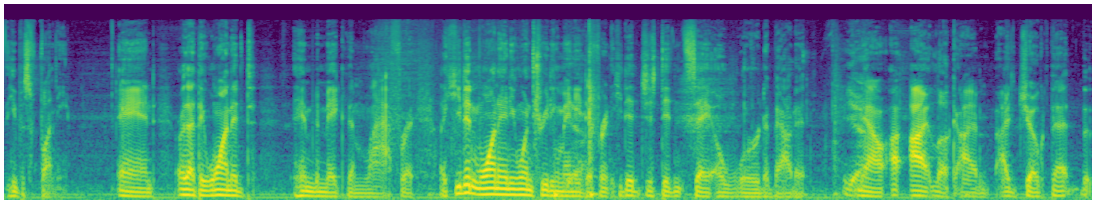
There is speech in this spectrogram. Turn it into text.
he was funny and or that they wanted him to make them laugh, right? Like he didn't want anyone treating him any different. He did just didn't say a word about it. Yeah. Now, I, I look, I I joked that, that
